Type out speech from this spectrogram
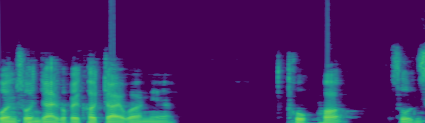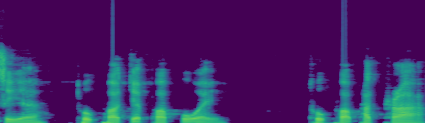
คนส่วนใหญ่ก็ไปเข้าใจว่าเนี่ย ทุกข์เพราะสูญเสีย ทุกข์เพราะเจ็บเพราะป่วย ทุกข์เพราะพลัดพราก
